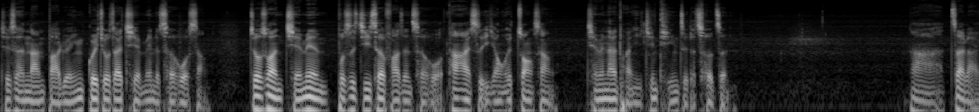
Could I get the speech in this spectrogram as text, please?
其实很难把原因归咎在前面的车祸上。就算前面不是机车发生车祸，他还是一样会撞上前面那团已经停止的车阵。那再来，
